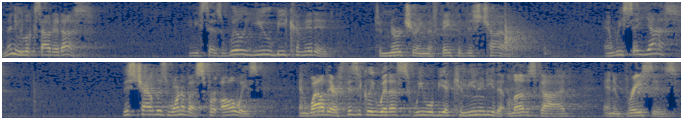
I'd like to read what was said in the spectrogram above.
And then he looks out at us and he says, Will you be committed to nurturing the faith of this child? And we say, Yes. This child is one of us for always. And while they are physically with us, we will be a community that loves God and embraces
